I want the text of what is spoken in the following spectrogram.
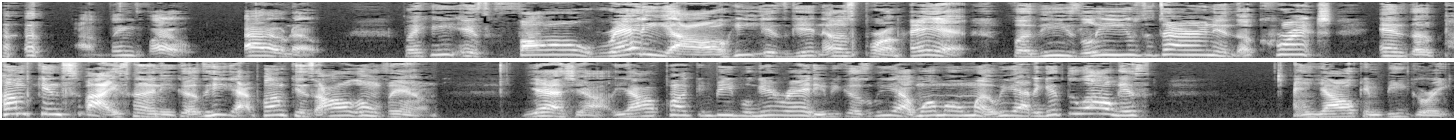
I think so. I don't know. But he is fall ready, y'all. He is getting us prepared for these leaves to turn and the crunch and the pumpkin spice, honey, because he got pumpkins all on for him. Yes, y'all. Y'all pumpkin people, get ready because we got one more month. We got to get through August and y'all can be great.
